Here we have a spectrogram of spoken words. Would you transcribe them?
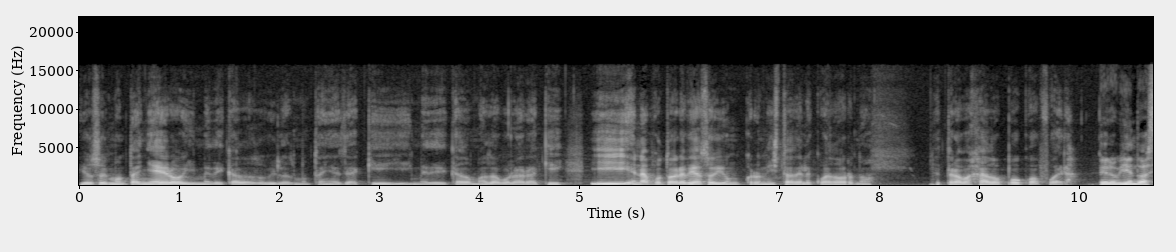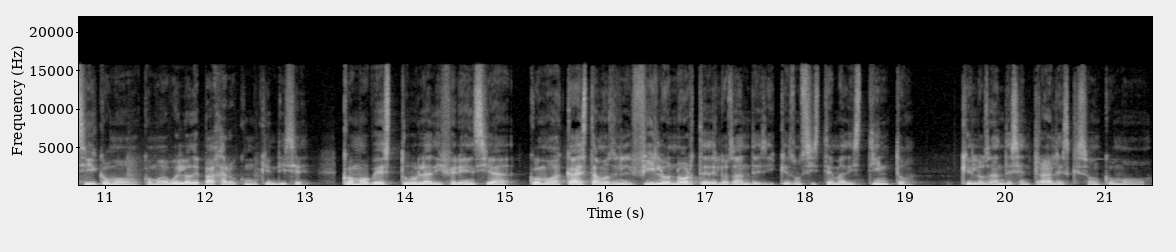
Yo soy montañero y me he dedicado a subir las montañas de aquí y me he dedicado más a volar aquí. Y en la fotografía soy un cronista del Ecuador, ¿no? He trabajado poco afuera. Pero viendo así como, como abuelo de pájaro, como quien dice, ¿cómo ves tú la diferencia? Como acá estamos en el filo norte de los Andes y que es un sistema distinto que los Andes centrales, que son como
